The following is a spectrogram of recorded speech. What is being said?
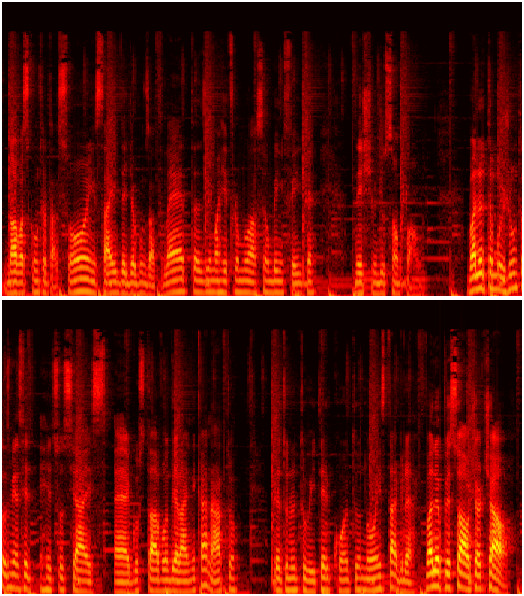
novas contratações, saída de alguns atletas e uma reformulação bem feita neste time do São Paulo. Valeu, tamo junto. As minhas redes sociais é Gustavo Canato, tanto no Twitter quanto no Instagram. Valeu, pessoal. Tchau, tchau.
